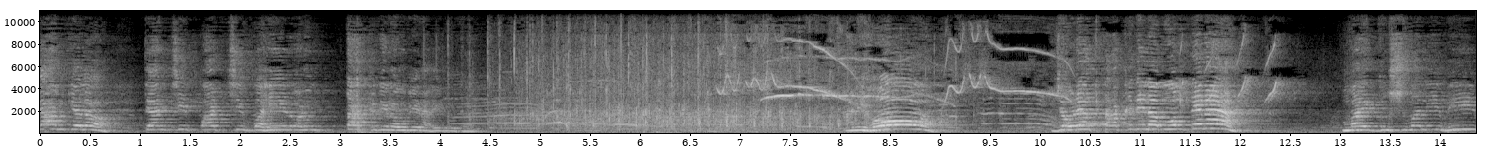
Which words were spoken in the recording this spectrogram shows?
काम केलं त्यांची पाठची बहीण म्हणून ताकदीनं उभी राहिली होती. आणि हो जेवढ्या ताकदीनं बोलते ना दुश्मनी भी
